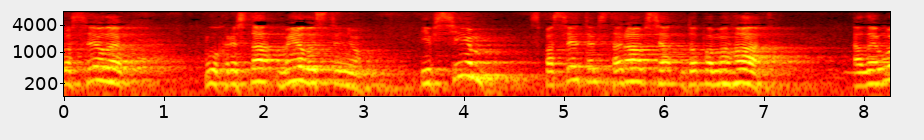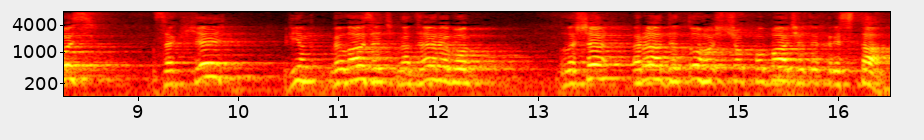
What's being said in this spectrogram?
просили у Христа милостиню, і всім Спаситель старався допомагати. Але ось Закхей, він вилазить на дерево лише ради того, щоб побачити Христа.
